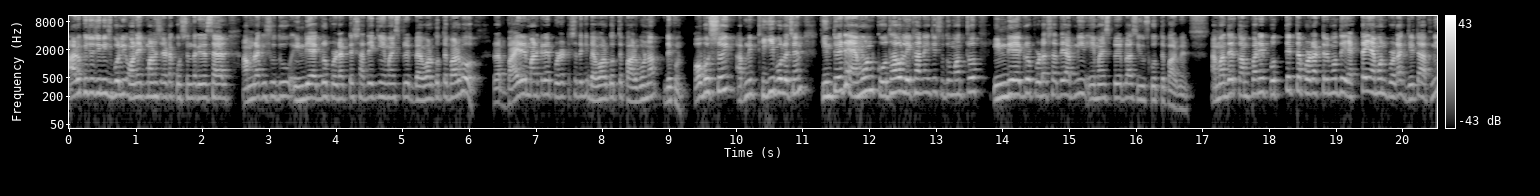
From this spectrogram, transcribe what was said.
আরও কিছু জিনিস বলি, অনেক মানুষের একটা কোশ্চেন থাকে যে, স্যার, আমরা কি শুধু ইন্ডিয়া এগ্রো প্রোডাক্টের সাথে কি এমআই স্প্রে ব্যবহার করতে পারব? বাইরের মার্কেটের প্রোডাক্টের সাথে কি ব্যবহার করতে পারব না? দেখুন, অবশ্যই আপনি ঠিকই বলেছেন, কিন্তু এটা এমন কোথাও লেখা নেই যে শুধুমাত্র ইন্ডিয়া এগ্রো প্রোডাক্ট সাথে আপনি এমআই স্প্রে প্লাস ইউজ করতে পারবেন। আমাদের কোম্পানির প্রত্যেকটা প্রোডাক্টের মধ্যে একটাই এমন প্রোডাক্ট যেটা আপনি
